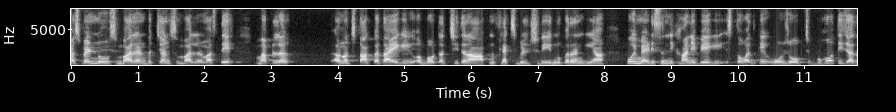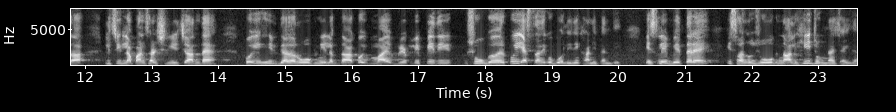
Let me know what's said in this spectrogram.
ਹਸਬੰਡ ਨੂੰ ਸੰਭਾਲਣ ਬੱਚਿਆਂ ਨੂੰ ਸੰਭਾਲਣ ਵਾਸਤੇ ਮਤਲਬ ਉਹਨਾਂ 'ਚ ਤਾਕਤ ਆਏਗੀ ਔਰ ਬਹੁਤ ਅੱਛੀ ਤਰ੍ਹਾਂ ਆਪਣੇ ਫਲੈਕਸੀਬਲ ਸਰੀਰ ਨੂੰ ਕਰਨਗੀਆਂ। ਕੋਈ ਮੈਡੀਸਨ ਨਹੀਂ ਖਾਣੀ ਪਏਗੀ। ਇਸ ਤੋਂ ਵੱਧ ਕੇ ਹੋਰ ਯੋਗ 'ਚ ਬਹੁਤ ਹੀ ਜ਼ਿਆਦਾ ਲਚੀਲਾਪਨ ਸਾਡੇ ਸਰੀਰ 'ਚ ਆਉਂਦਾ ਹੈ। ਕੋਈ ਹਿਰਦੇ ਦਾ ਰੋਗ ਨਹੀਂ ਲੱਗਦਾ, ਕੋਈ ਬੀਪੀ ਦੀ ਸ਼ੂਗਰ ਕੋਈ ਇਸ ਤਰ੍ਹਾਂ ਦੀ ਕੋਈ ਗੋਲੀ ਨਹੀਂ ਖਾਣੀ ਪੈਂਦੀ। ਇਸ ਲਈ ਬਿਹਤਰ ਹੈ ਕਿ ਸਾਨੂੰ ਯੋਗ ਨਾਲ ਹੀ ਜੁੜਨਾ ਚਾਹੀਦਾ।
